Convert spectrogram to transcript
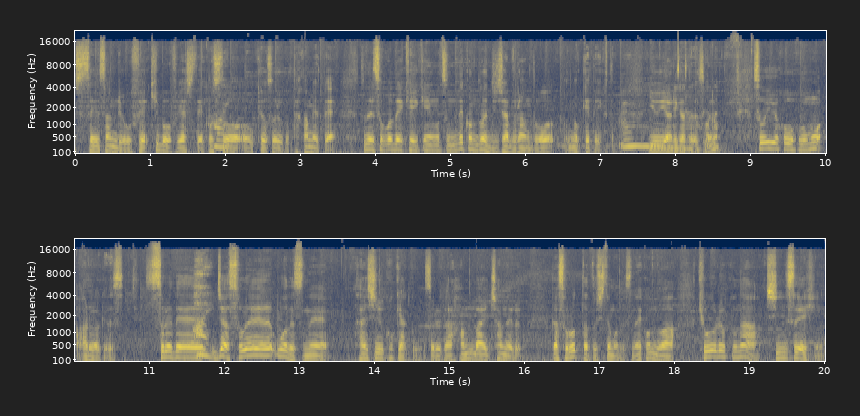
生産量を増え規模を増やしてコスト競争力を高めて、はい、それでそこで経験を積んで今度は自社ブランドを乗っけていくというやり方ですよね。そういう方法もあるわけです。それで、はい、じゃあそれをですね大衆顧客それから販売チャンネルが揃ったとしてもですね今度は強力な新製品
